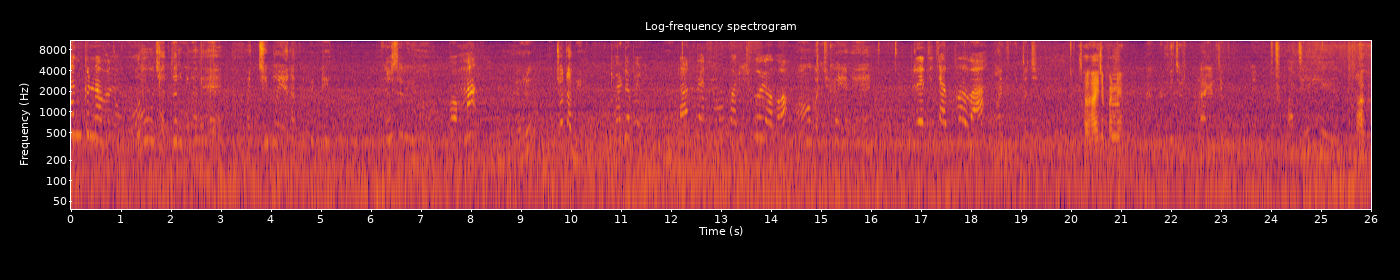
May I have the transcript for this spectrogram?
అనుకున్నావు నువ్వు? చెత్త అనుకున్నానే మర్చిపోయాను అక్కడ పెట్టి. బొమ్మ? ఎవరు? చోటా భీమ్. దాంట్లో నువ్వు ఆ, మర్చిపోయానే. ప్రతి చెప్పవా? సార్ హాయ్ చెప్పండి. హాయ్ అని చెప్పు. యాక్చువల్లీ ఆగు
